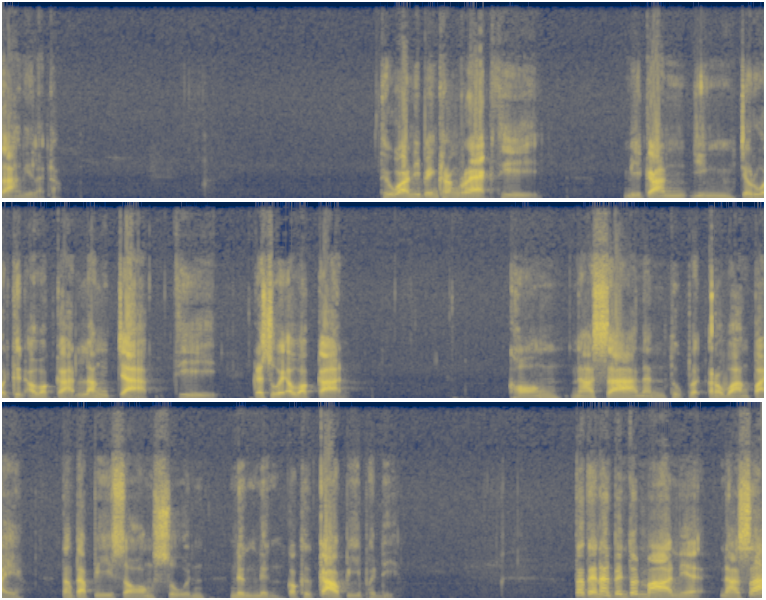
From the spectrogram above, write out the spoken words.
สร้างนี่แหละครับ ถือว่านี่เป็นครั้งแรกที่ มีการยิงจรวดขึ้นอวกาศหลังจากที่กระสวยอวกาศของนาซานั้นถูกระวางไปตั้งแต่ปี 2011 ก็คือ 9 ปีพอดี ตั้งแต่นั้นเป็นต้นมาเนี่ยนาซา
